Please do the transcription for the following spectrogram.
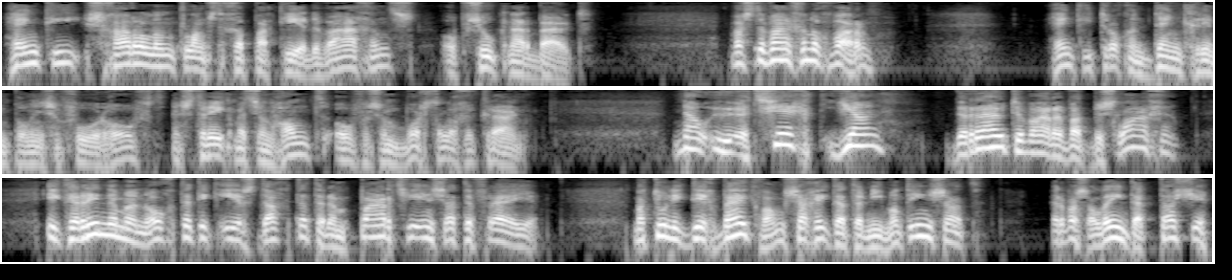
Henkie scharrelend langs de geparkeerde wagens, op zoek naar buit. Was de wagen nog warm? Henkie trok een denkrimpel in zijn voorhoofd en streek met zijn hand over zijn borstelige kruin. Nou u het zegt, ja, de ruiten waren wat beslagen. Ik herinner me nog dat ik eerst dacht dat er een paardje in zat te vrijen. Maar toen ik dichtbij kwam, zag ik dat er niemand in zat. Er was alleen dat tasje.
